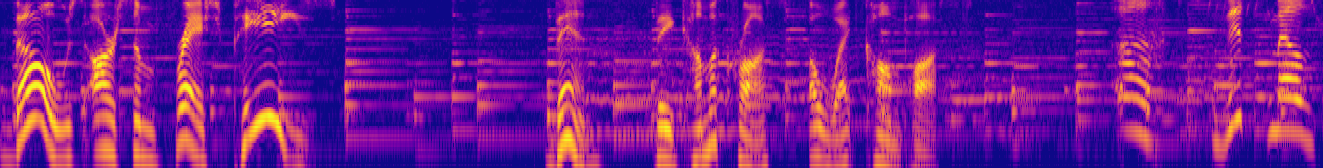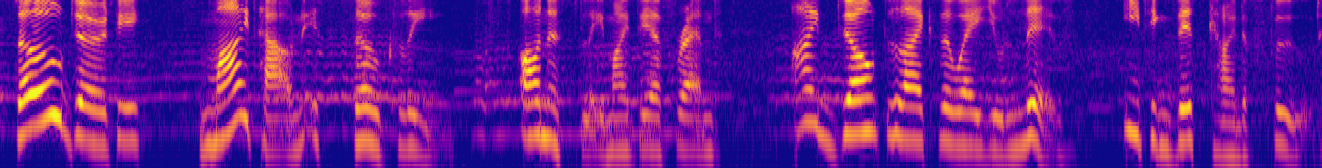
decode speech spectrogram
Those are some fresh peas. Then they come across a wet compost. Ugh, this smells so dirty. My town is so clean. Honestly, my dear friend, I don't like the way you live, eating this kind of food.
